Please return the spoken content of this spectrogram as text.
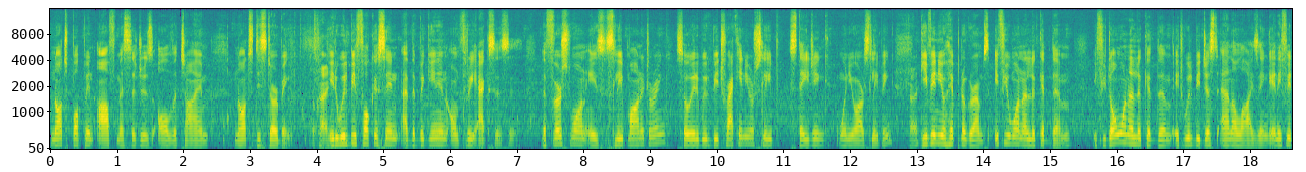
not popping off messages all the time, not disturbing. Okay. It will be focusing at the beginning on three axes. The first one is sleep monitoring, so it will be tracking your sleep, staging when you are sleeping, Okay. giving you hypnograms if you want to look at them. If you don't want to look at them, it will be just analyzing. And if it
